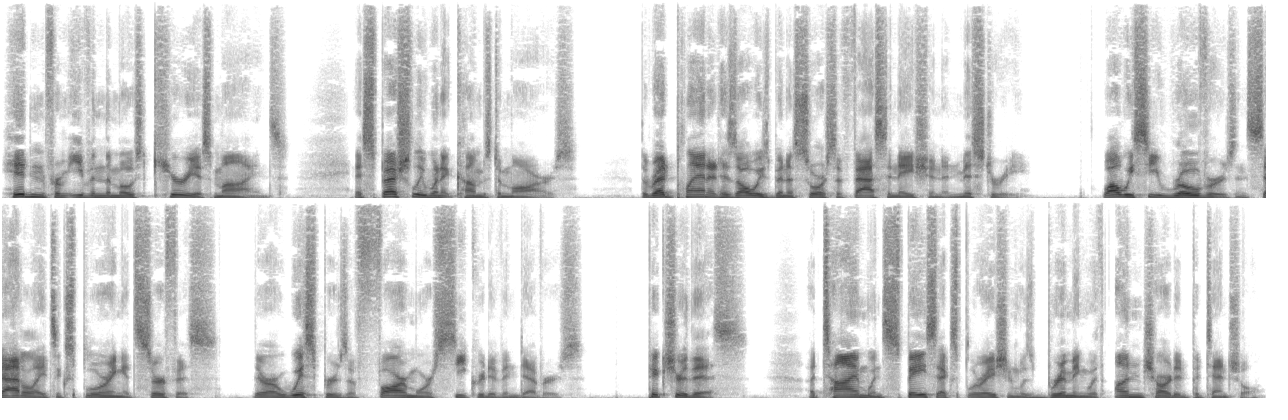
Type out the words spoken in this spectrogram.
hidden from even the most curious minds, especially when it comes to Mars. The red planet has always been a source of fascination and mystery. While we see rovers and satellites exploring its surface, there are whispers of far more secretive endeavors. Picture this a time when space exploration was brimming with uncharted potential.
